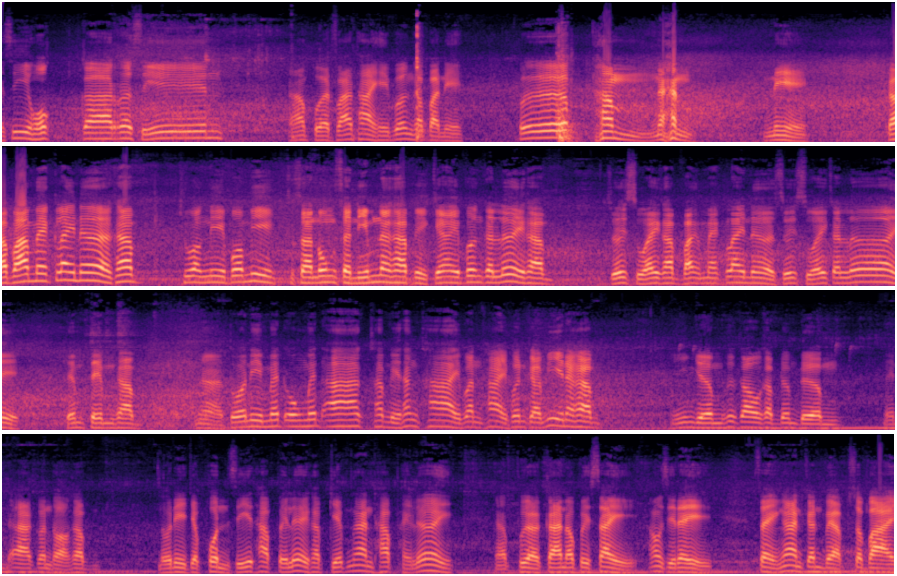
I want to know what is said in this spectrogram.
9546การสินเอาเปิดฝาท้ายให้เบิ่งครับบัดนี้ ปึ๊บทำนั่น นี่กระบะแม็กไลเนอร์ครับ ช่วงนี้พอมีสนงสนิมนะครับนี่แกให้เบิ่งกันเลยครับ สวยๆครับแม็กไลเนอร์สวยๆกันเลย เต็มๆครับตัวนี้เม็ดองเม็ดอาร์ครับนี่ทั้งท้ายบั้นท้ายเพิ่นกะมีนะครับยิ่งเยิมคือเก่าครับเดิมๆเม็ดอาร์ก่อนถอครับตัวนี้จะพ่นสีทับไปเลยครับ เก็บงานทับให้เลยเพื่อการเอาไปใส่เฮาสิได้ ใส่งานกันแบบสบาย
